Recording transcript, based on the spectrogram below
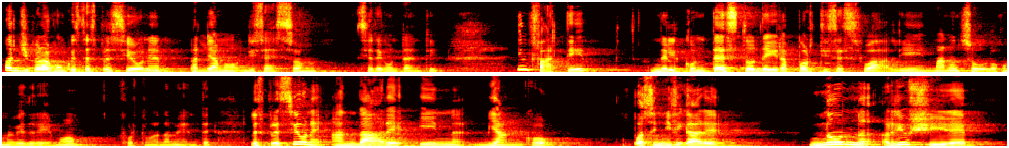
Oggi però con questa espressione parliamo di sesso. Siete contenti? Infatti, nel contesto dei rapporti sessuali, ma non solo, come vedremo, fortunatamente, l'espressione andare in bianco può significare non riuscire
